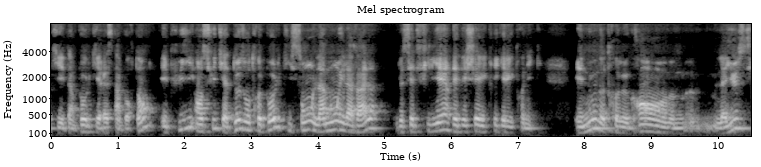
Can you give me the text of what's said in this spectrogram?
qui est un pôle qui reste important. Et puis ensuite, il y a deux autres pôles qui sont l'amont et l'aval de cette filière des déchets électriques et électroniques. Et nous, notre grand laïus,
